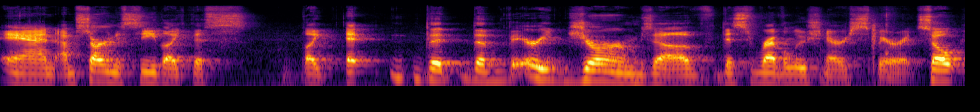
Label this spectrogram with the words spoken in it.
and I'm starting to see like this, like it, the the very germs of this revolutionary spirit. So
